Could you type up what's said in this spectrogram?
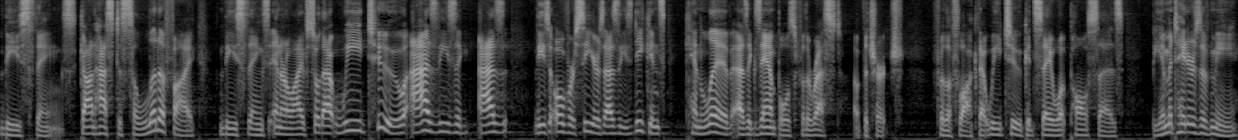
these things. God has to solidify these things in our lives so that we too, as these, as these overseers, as these deacons, can live as examples for the rest of the church, for the flock, that we too could say what Paul says Be imitators of me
